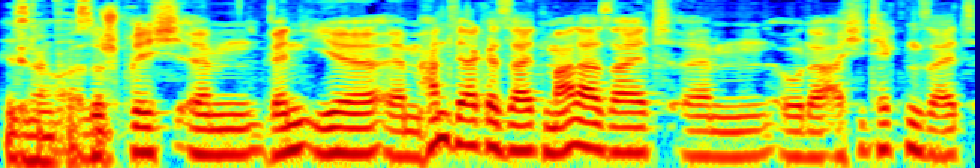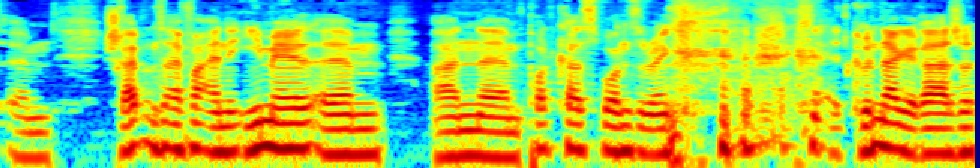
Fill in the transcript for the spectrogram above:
Ist genau, also so. sprich, ähm, wenn ihr ähm, Handwerker seid, Maler seid ähm, oder Architekten seid, ähm, schreibt uns einfach eine E-Mail ähm, an ähm, Podcast-Sponsoring Gründergarage.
